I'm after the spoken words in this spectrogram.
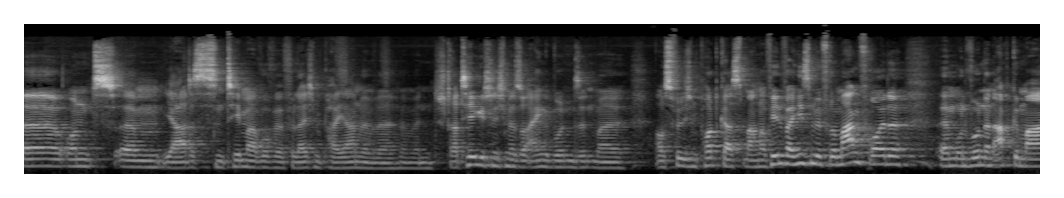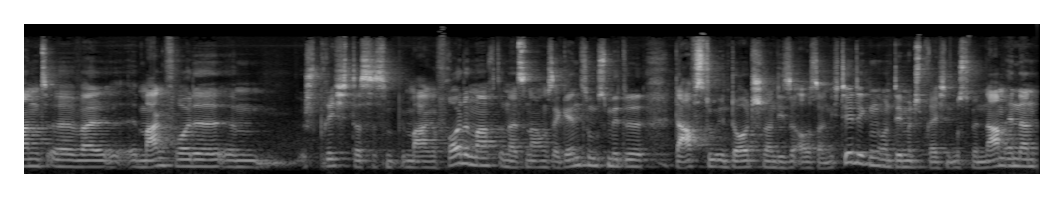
Äh, und ähm, ja, das ist ein Thema, wo wir vielleicht in ein paar Jahren, wenn wir, wenn wir strategisch nicht mehr so eingebunden sind, mal ausführlich einen Podcast machen. Auf jeden Fall hießen wir früher Magenfreude ähm, und wurden dann abgemahnt, äh, weil Magenfreude ähm, spricht, dass es Magen Freude macht und als Nahrungsergänzungsmittel darfst du in Deutschland diese Aussage nicht tätigen und dementsprechend mussten wir den Namen ändern,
